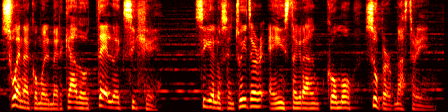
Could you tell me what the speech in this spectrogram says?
suena como el mercado te lo exige. Síguelos en Twitter e Instagram como Super Mastering.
